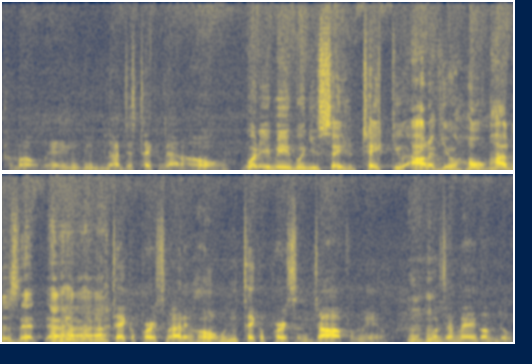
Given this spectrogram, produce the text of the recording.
come on, man, you, you're not just taking me out of home. What do you mean when you say to take you out of your home? How does that? Uh, When you, when you take a person out of home, when you take a person's job from them, Mm-hmm. what is that man gonna do?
